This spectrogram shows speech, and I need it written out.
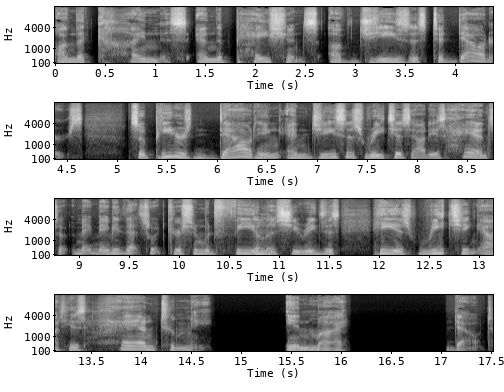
on the kindness and the patience of Jesus to doubters. So Peter's doubting, and Jesus reaches out his hand. So maybe that's what Kirsten would feel mm. as she reads this. He is reaching out his hand to me in my doubt.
